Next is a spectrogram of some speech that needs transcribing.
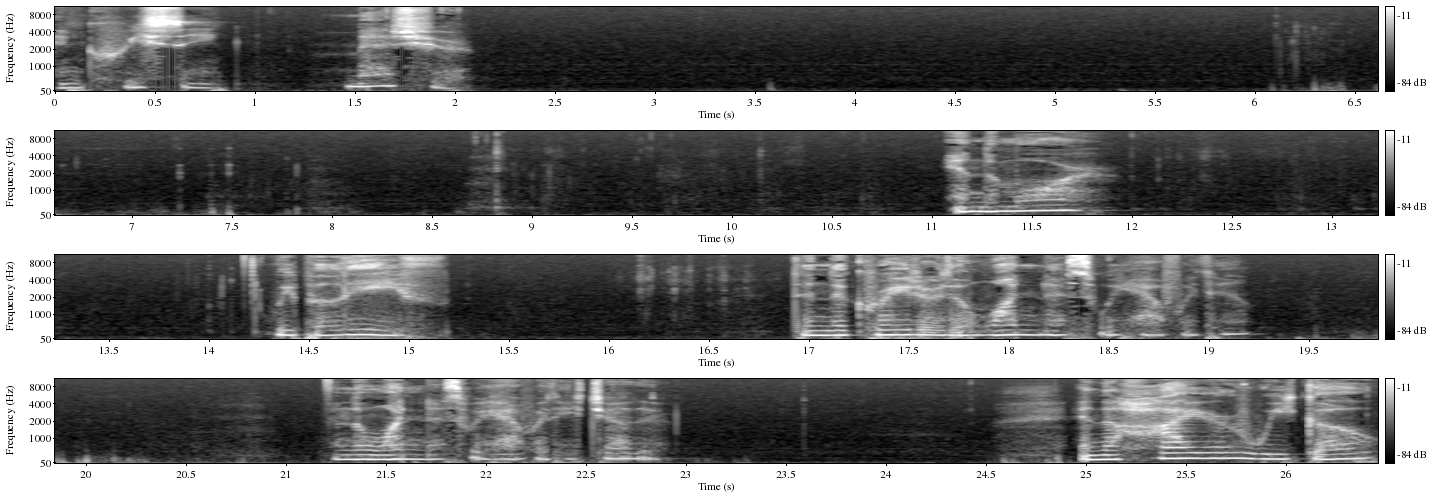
increasing measure. And the more we believe, then the greater the oneness we have with Him and the oneness we have with each other. And the higher we go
